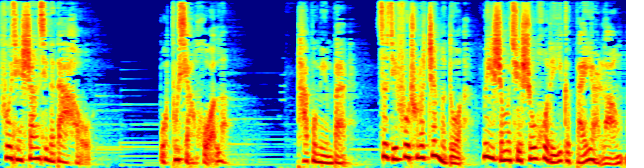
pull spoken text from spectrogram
父亲伤心的大吼：“我不想活了！”他不明白自己付出了这么多，为什么却收获了一个白眼狼？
